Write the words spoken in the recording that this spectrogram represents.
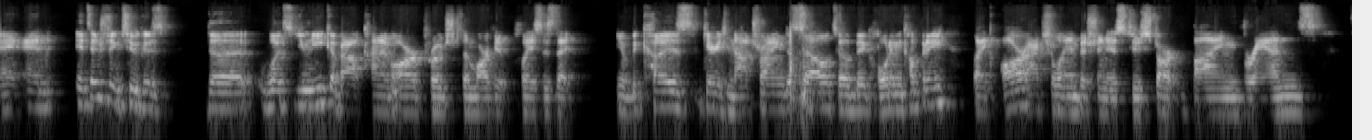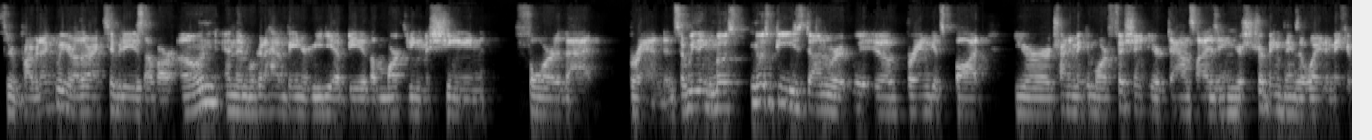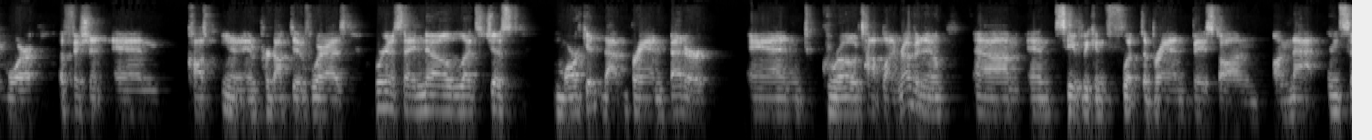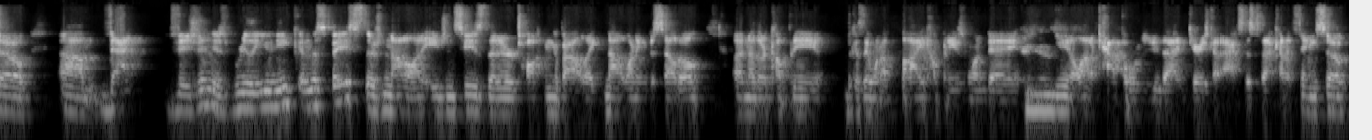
and, and it's interesting too because the what's unique about kind of our approach to the marketplace is that you know because Gary's not trying to sell to a big holding company, like our actual ambition is to start buying brands through private equity or other activities of our own, and then we're going to have VaynerMedia be the marketing machine for that brand. And so we think most most PE's done where a brand gets bought, you're trying to make it more efficient, you're downsizing, you're stripping things away to make it more efficient and cost you know and productive. Whereas we're going to say no, let's just market that brand better and grow top line revenue um, and see if we can flip the brand based on on that. And so um, that vision is really unique in the space. There's not a lot of agencies that are talking about like not wanting to sell to another company because they want to buy companies one day. Mm-hmm. You need a lot of capital to do that. And Gary's got access to that kind of thing. So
